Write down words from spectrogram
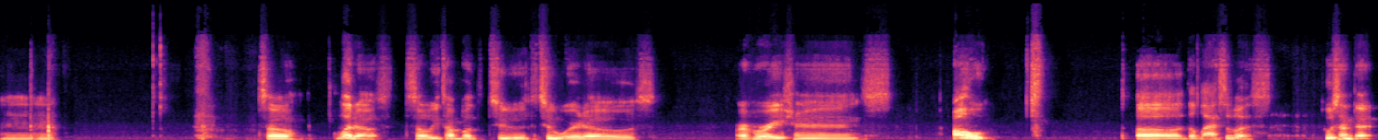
hmm So what else? So we talked about the two the two weirdos, reparations. Oh, uh, The Last of Us. Who sent that?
